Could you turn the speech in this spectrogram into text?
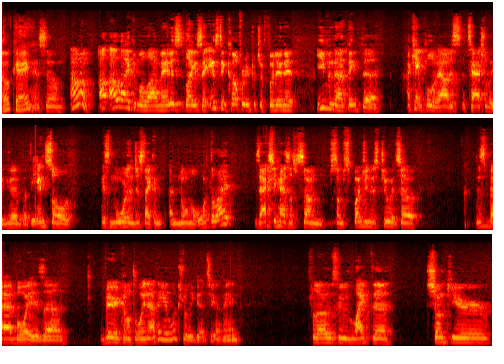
Okay. Yeah, so I don't know. I, I like them a lot, man. It's like I say, instant comfort. You put your foot in it. Even though I think the I can't pull it out. It's attached really good, but the insole is more than just like a, a normal ortholite. It actually has some some sponginess to it. So this bad boy is uh, very comfortable, and I think it looks really good too. I mean, for those who like the chunkier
